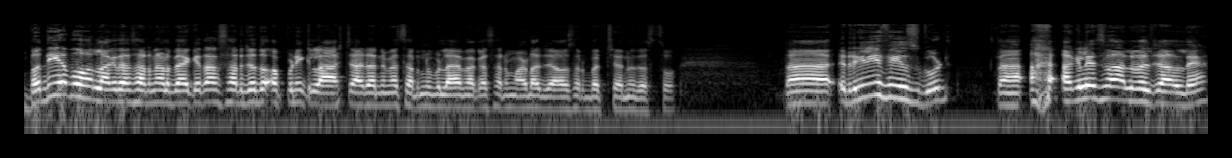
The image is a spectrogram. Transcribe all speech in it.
ਵਧੀਆ ਬਹੁਤ ਲੱਗਦਾ ਸਰ ਨਾਲ ਬਹਿ ਕੇ, ਤਾਂ ਸਰ ਜਦੋਂ ਆਪਣੀ ਕਲਾਸ 'ਚ ਆ ਜਾਂਦੇ, ਮੈਂ ਸਰ ਨੂੰ ਬੁਲਾਇਆ, ਮੈਂ ਕਿਹਾ, ਸਰ ਮਾੜਾ ਜਾਓ, ਸਰ ਬੱਚਿਆਂ ਨੂੰ ਦੱਸੋ। ਤਾਂ ਰੀਲੀ ਫੀਲਸ ਗੁੱਡ ਤਾਂ ਅਗਲੇ ਸਵਾਲ ਵੱਲ ਚੱਲਦੇ ਆ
